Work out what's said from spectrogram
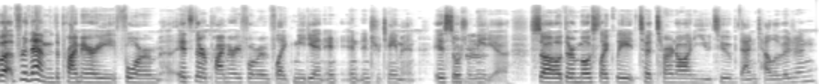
but for them, the primary form, it's their primary form of like media and, and entertainment is social Mhm. media. So they're most likely to turn on YouTube than television,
